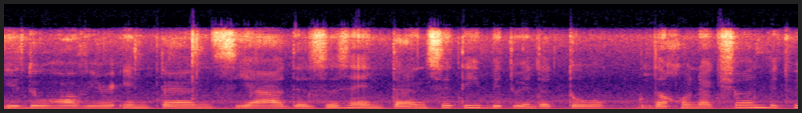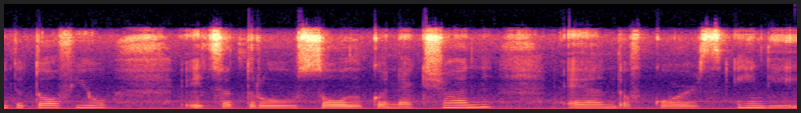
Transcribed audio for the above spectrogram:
You do have your intense. Yeah, this is intensity between the two, the connection between the two of you. It's a true soul connection. And of course, hindi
